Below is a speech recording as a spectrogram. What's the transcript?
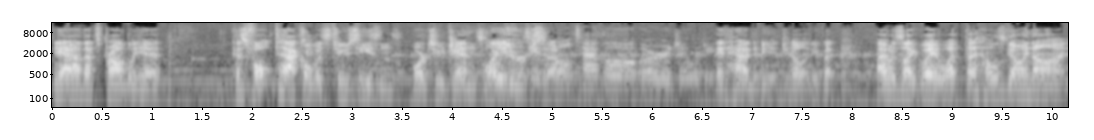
Yeah, that's probably it. Because Volt Tackle was two seasons or two gens later, It's either so volt tackle or agility. it had to be agility. But I was like, wait, what the hell's going on?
